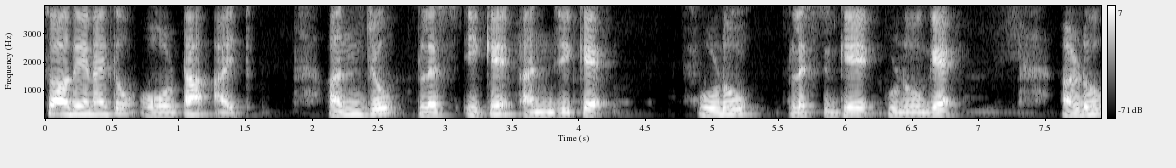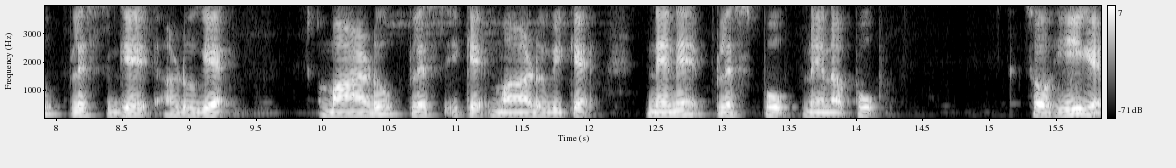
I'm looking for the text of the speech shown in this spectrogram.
ಸೊ ಅದೇನಾಯ್ತು? ಓಟ ಆಯ್ತು. ಅಂಜು ಪ್ಲಸ್ ಇಕೆ ಅಂಜಿಕೆ. ಉಡು ಪ್ಲಸ್ಗೆ ಉಡುಗೆ, ಅಡು ಪ್ಲಸ್ಗೆ ಅಡುಗೆ, ಮಾಡು ಪ್ಲಸ್ ಇಕೆ ಮಾಡುವಿಕೆ, ನೆನೆ ಪ್ಲಸ್ ಪು ನೆನಪು. ಸೊ ಹೀಗೆ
